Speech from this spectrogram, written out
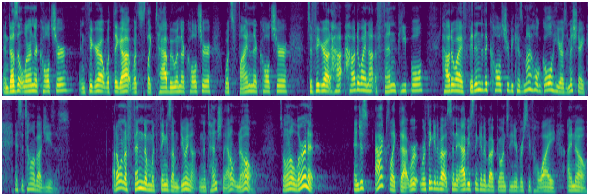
and doesn't learn their culture and figure out what they got, what's like taboo in their culture, what's fine in their culture, to figure out how, how do I not offend people? How do I fit into the culture? Because my whole goal here as a missionary is to tell them about Jesus. I don't want to offend them with things I'm doing unintentionally. I don't know. So I want to learn it and just act like that. We're, we're thinking about sending, Abby's thinking about going to the University of Hawaii. I know.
